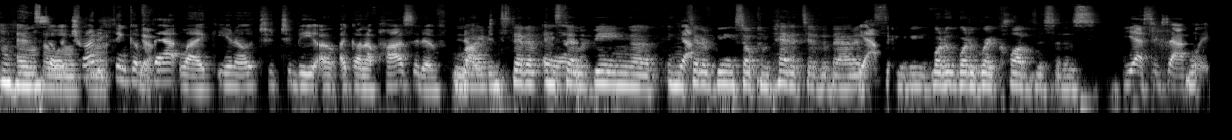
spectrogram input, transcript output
Mhm. and so i, love try to think of Yeah. that like you know to to be uh, like on a positive note right instead of instead of being uh, instead of being so competitive about it Yeah. thinking, what a, what a great club this is yes exactly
